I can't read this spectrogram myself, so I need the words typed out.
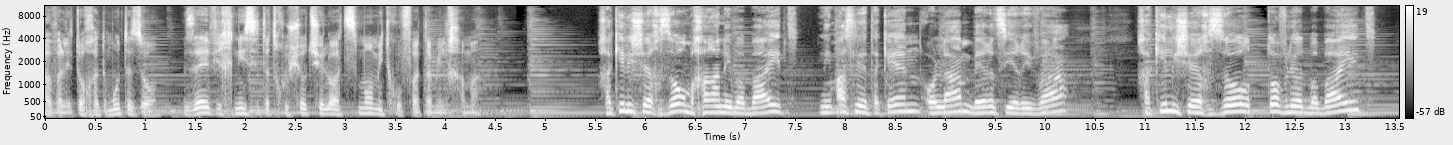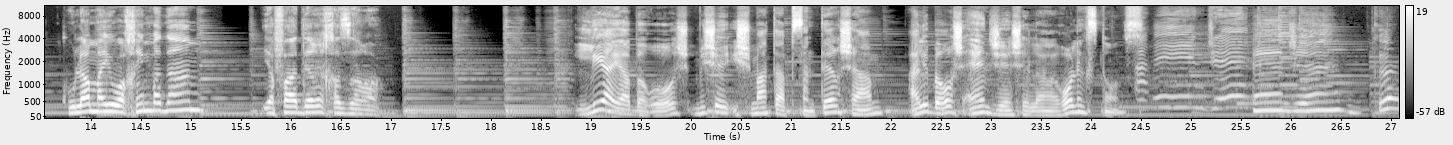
אבל לתוך הדמות הזו, זאב הכניס את התחושות שלו עצמו מתקופת המלחמה. חכי לי שאחזור, מחר אני בבית, נמאס לי לתקן, עולם בארץ יריבה. חכי לי שאחזור, טוב להיות בבית, כולם היו אחים בדם, יפה הדרך חזרה. לי היה בראש, מי שישמע את הפסנתר שם, היה לי בראש Angie של הרולינג סטונס. Angie, כן.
